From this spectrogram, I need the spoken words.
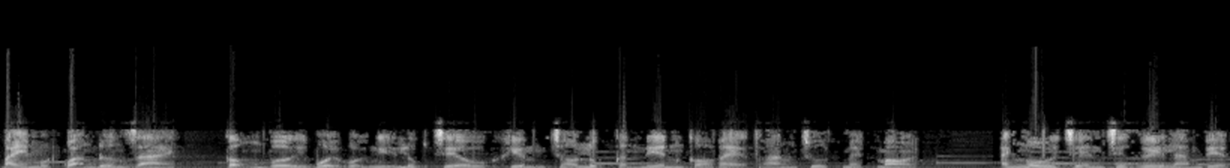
Bay một quãng đường dài, cộng với buổi hội nghị lúc chiều khiến cho Lục Cẩn Niên có vẻ thoáng chút mệt mỏi. Anh ngồi trên chiếc ghế làm việc,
